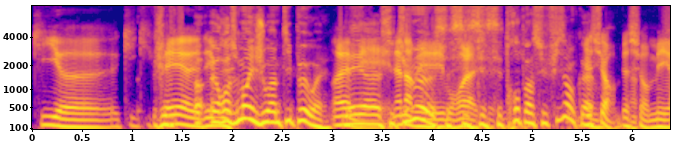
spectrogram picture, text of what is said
qui, euh, qui, qui créait euh, des buts. Heureusement, il joue un petit peu, ouais. Ouais, mais, mais- si non, tu non, veux, c'est bon, voilà, trop insuffisant quand Bien même. sûr, bien sûr. Mais,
